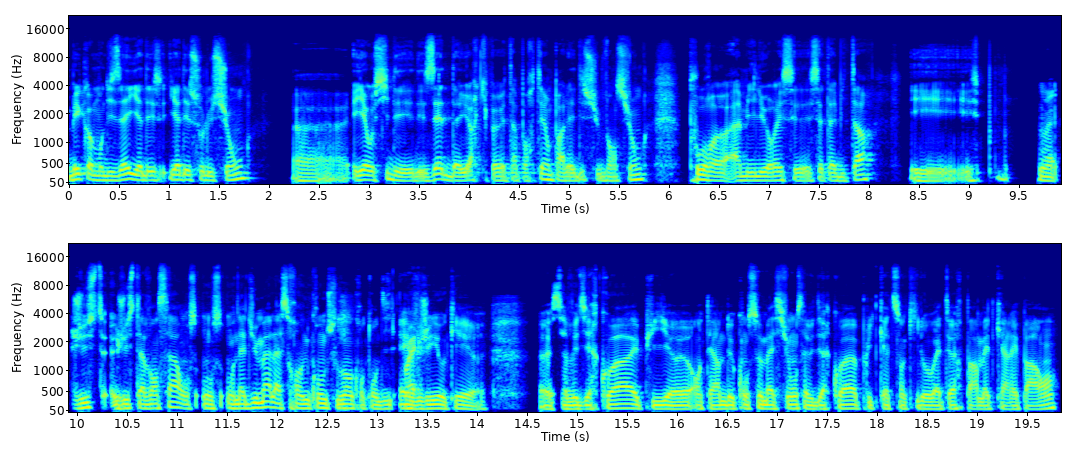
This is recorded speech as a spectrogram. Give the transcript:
Mais comme on disait, il y a des, il y a des solutions. Euh, et il y a aussi des, des aides d'ailleurs qui peuvent être apportées. On parlait des subventions pour euh, améliorer ces, cet habitat. Et, et... Ouais, juste, juste avant ça, on, on, on, a du mal à se rendre compte souvent quand on dit FG, ouais. ok, euh, ça veut dire quoi? Et puis euh, en termes de consommation, ça veut dire quoi? Plus de 400 kWh par mètre carré par an.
